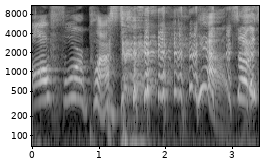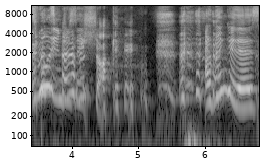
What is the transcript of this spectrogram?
all for plastic. Yeah, so it's really of interesting. shocking. I think it is.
